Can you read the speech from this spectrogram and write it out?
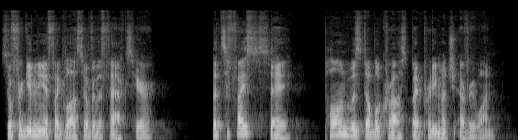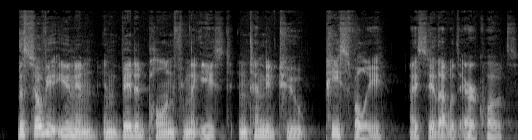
so forgive me if I gloss over the facts here. But suffice to say, Poland was double crossed by pretty much everyone. The Soviet Union invaded Poland from the east, intending to peacefully, I say that with air quotes,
